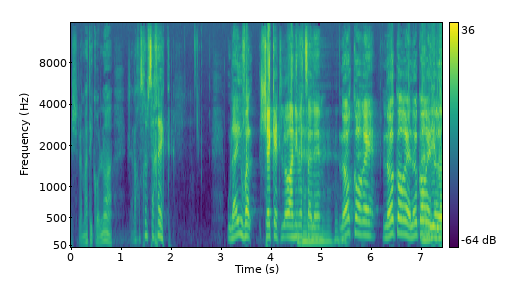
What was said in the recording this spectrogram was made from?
שלמדתי קולנוע, שאנחנו צריכים לשחק. אולי יובל, שקט, לא, אני מצלם. לא קורה, לא קורה, לא קורה, אני לא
